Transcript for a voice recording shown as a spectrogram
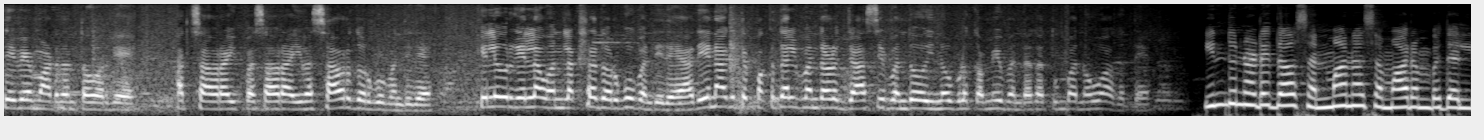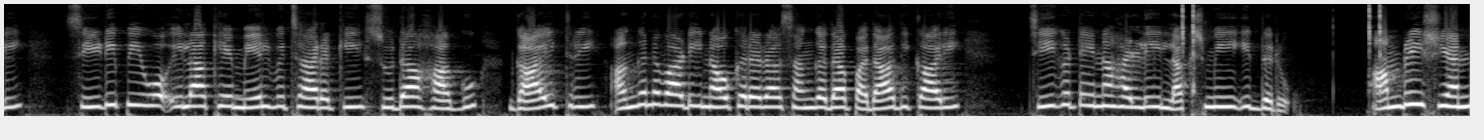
ಸೇವೆ ಮಾಡಿದಂಥವ್ರಿಗೆ ಹತ್ತು ಸಾವಿರ, ಇಪ್ಪತ್ತು ಸಾವಿರ, ಐವತ್ತು ಸಾವಿರದವರೆಗೂ ಬಂದಿದೆ. ಕೆಲವರಿಗೆಲ್ಲ ಒಂದು ಲಕ್ಷದವರೆಗೂ ಬಂದಿದೆ. ಅದೇನಾಗುತ್ತೆ, ಪಕ್ಕದಲ್ಲಿ ಬಂದವಳು ಜಾಸ್ತಿ ಬಂದು ಇನ್ನೊಬ್ಳು ಕಮ್ಮಿ ಬಂದಾಗ ತುಂಬ ನೋವಾಗುತ್ತೆ. ಇಂದು ನಡೆದ ಸನ್ಮಾನ ಸಮಾರಂಭದಲ್ಲಿ ಸಿಡಿಪಿಒ ಇಲಾಖೆ ಮೇಲ್ವಿಚಾರಕಿ ಸುಧಾ ಹಾಗೂ ಗಾಯತ್ರಿ ಅಂಗನವಾಡಿ ನೌಕರರ ಸಂಘದ ಪದಾಧಿಕಾರಿ ಚೀಗಟೇನಹಳ್ಳಿ ಲಕ್ಷ್ಮಿ ಇದ್ದರು. Ambareesh N,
